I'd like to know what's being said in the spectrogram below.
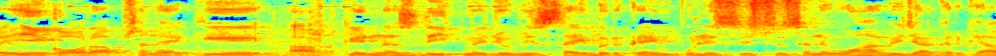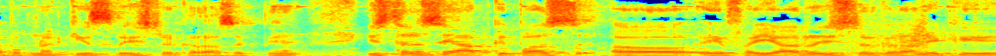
एक और ऑप्शन है कि आपके नज़दीक में जो भी साइबर क्राइम पुलिस स्टेशन है, वहाँ भी जाकर के आप अपना केस रजिस्टर करा सकते हैं। इस तरह से आपके पास एफ़ आई आर रजिस्टर कराने के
